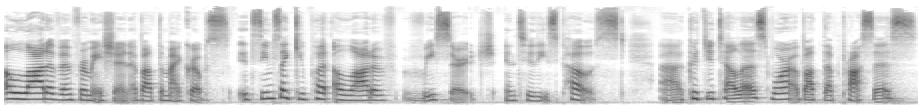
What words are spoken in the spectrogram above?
a lot of information about the microbes. It seems like you put a lot of research into these posts. Uh, could you tell us more about the process?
